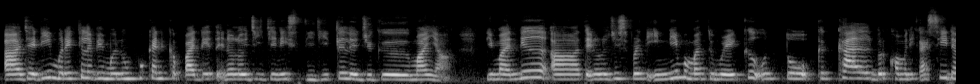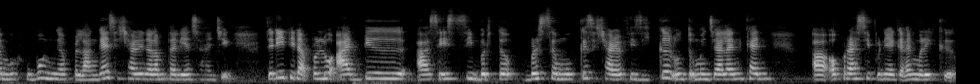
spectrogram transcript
Uh, jadi mereka lebih menumpukan kepada teknologi jenis digital dan juga maya di mana uh, teknologi seperti ini membantu mereka untuk kekal berkomunikasi dan berhubung dengan pelanggan secara dalam talian sahaja. Jadi tidak perlu ada uh, sesi bersemuka secara fizikal untuk menjalankan uh, operasi perniagaan mereka.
